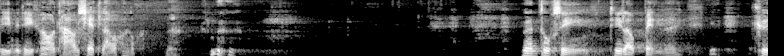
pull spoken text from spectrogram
ดีไม่ดีเขาเอาเท้าเช็ดเรานะเพราะฉะนั้นทุกสิ่งที่เราเป็นคือ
